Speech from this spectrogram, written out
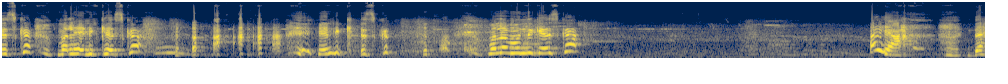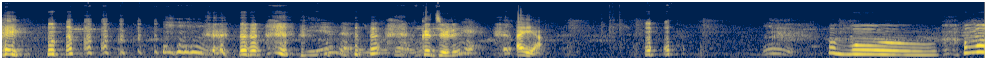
వేసుక మళ్ళీ వెనక్కి వేసుక వెనక్కి వేసుక మళ్ళీ ముందుకు వేసుక అయ్యా దైవం. కూర్చోడి అయ్యా అమ్మో అమ్మో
